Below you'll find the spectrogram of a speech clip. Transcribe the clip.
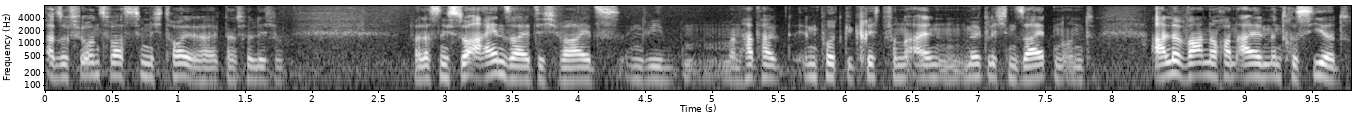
Also für uns war es ziemlich toll halt natürlich weil das nicht so einseitig war jetzt irgendwie. Man hat halt Input gekriegt von allen möglichen Seiten und alle waren noch an allem interessiert.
